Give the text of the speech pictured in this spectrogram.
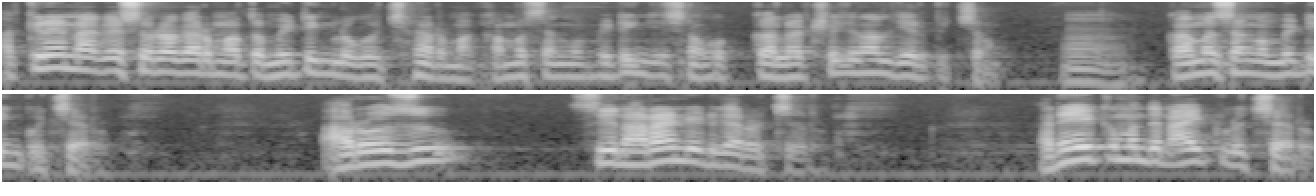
అక్కినే నాగేశ్వరరావు గారు మాతో మీటింగ్లోకి వచ్చినారు. మా కమ్మ సంఘం మీటింగ్ చేసిన ఒక్క లక్ష జనాలు చేర్పించాం. కమ్మ సంఘం మీటింగ్కి వచ్చారు. ఆ రోజు శ్రీ నారాయణ రెడ్డి గారు వచ్చారు. అనేక మంది నాయకులు వచ్చారు.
